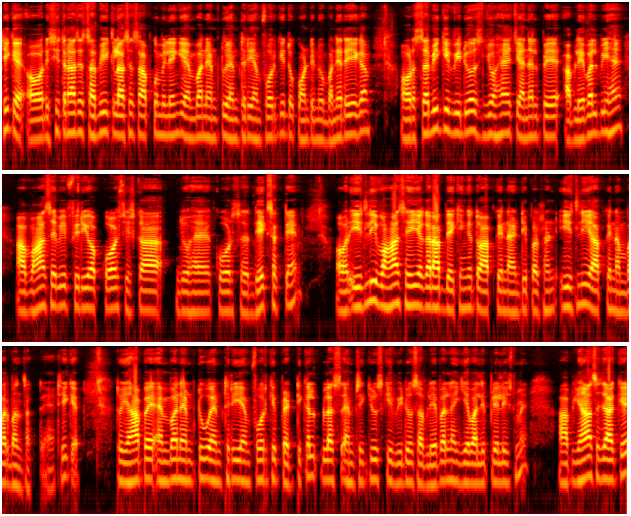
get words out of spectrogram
ठीक है और इसी तरह से सभी क्लासेस आपको मिलेंगी M one M two M three M four की तो कंटिन्यू बने रहिएगा। और सभी की वीडियोस जो हैं चैनल पे अवेलेबल भी हैं आप वहाँ से भी फ्री ऑफ़ कॉस्ट इसका जो है कोर्स देख सकते हैं। और ईज़िली वहाँ से ही अगर आप देखेंगे तो आपके 90 परसेंट ईज़िली आपके नंबर बन सकते हैं ठीक है। तो यहाँ पे M1, M2, M3, M4 की प्रैक्टिकल प्लस MCQs की वीडियोस अवेलेबल हैं ये वाली प्लेलिस्ट में। आप यहाँ से जाके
